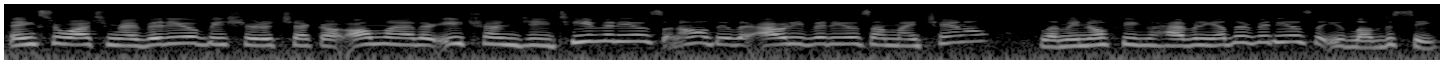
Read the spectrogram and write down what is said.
Thanks for watching my video. Be sure to check out all my other e-tron GT videos and all the other Audi videos on my channel. Let me know if you have any other videos that you'd love to see.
